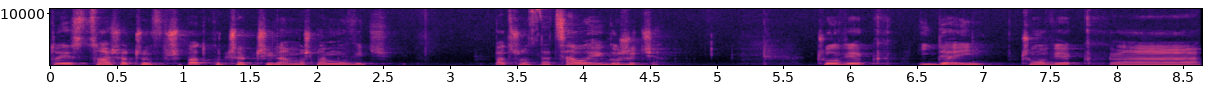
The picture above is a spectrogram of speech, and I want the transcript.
To jest coś, o czym w przypadku Churchilla można mówić patrząc na całe jego życie. Człowiek idei, człowiek e,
